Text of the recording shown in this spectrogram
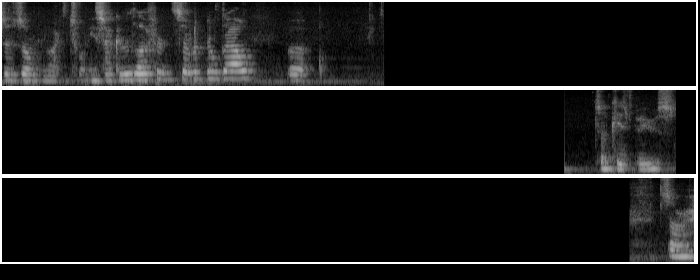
There's only like 20 seconds left and 7 0 down, but took his boost. Sorry.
